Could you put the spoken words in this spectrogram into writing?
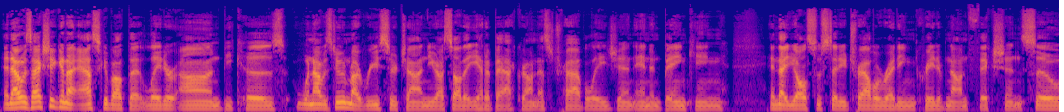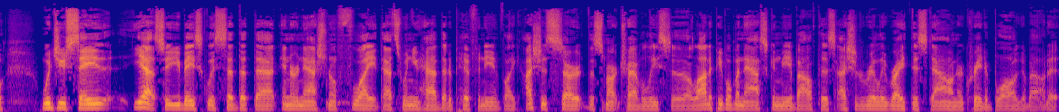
And I was actually going to ask about that later on because when I was doing my research on you, I saw that you had a background as a travel agent and in banking, and that you also studied travel writing, and creative nonfiction. So, would you say, yeah? So you basically said that that international flight, that's when you had that epiphany of like, I should start the Smart Travelista. A lot of people have been asking me about this. I should really write this down or create a blog about it.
